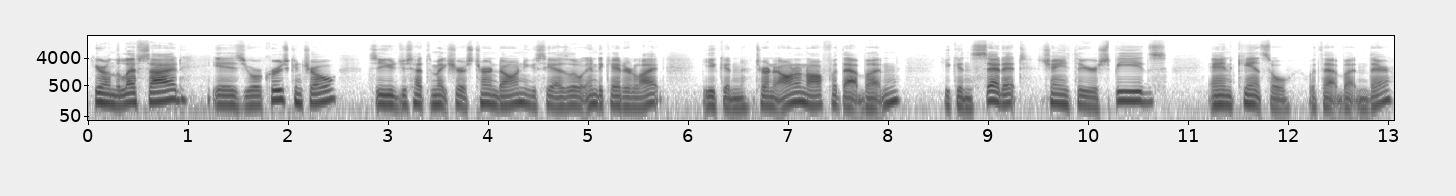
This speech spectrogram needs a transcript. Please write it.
Here on the left side is your cruise control. So you just have to make sure it's turned on. You can see it has a little indicator light. You can turn it on and off with that button. You can set it, change through your speeds, and cancel with that button there.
